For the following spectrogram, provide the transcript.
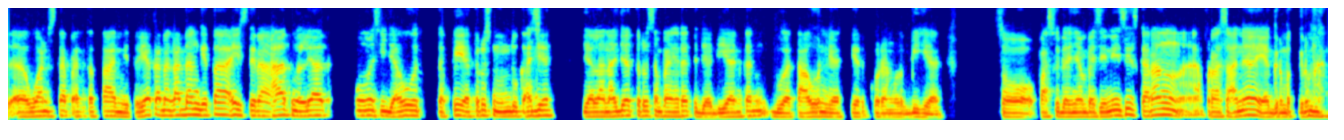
uh, one step at a time gitu. Ya kadang-kadang kita istirahat ngelihat oh masih jauh tapi ya terus nunduk aja jalan aja terus sampai akhirnya kejadian kan dua tahun ya kira kurang lebih ya. So pas sudah nyampe sini sih sekarang eh, perasaannya ya geremet-geremet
